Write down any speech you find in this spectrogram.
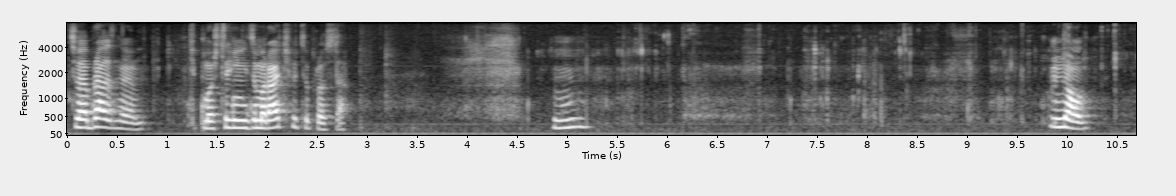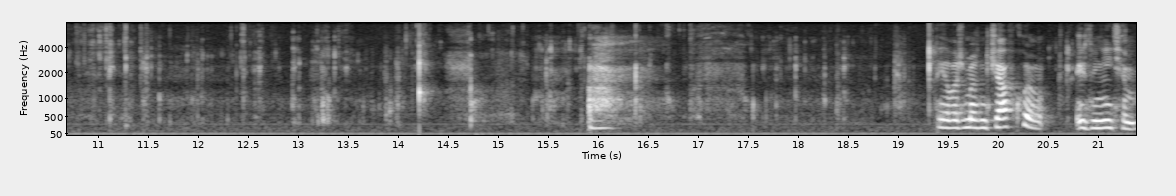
своеобразная. Типа, может, они не заморачиваются просто. Но Я, возможно, чавкаю. Извините.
